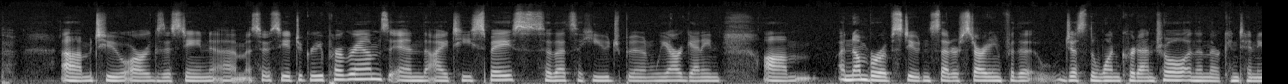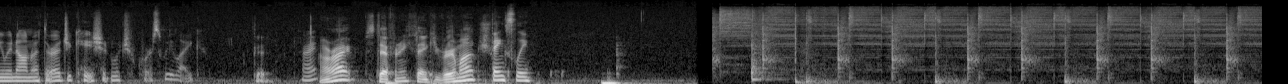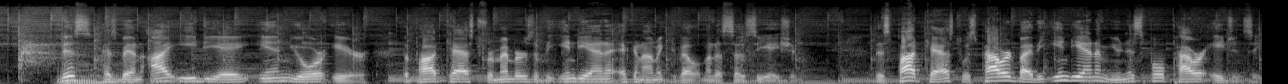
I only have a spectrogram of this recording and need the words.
Um, to our existing um, associate degree programs in the IT space. So that's a huge boon. We are getting um, a number of students that are starting for the just the one credential and then they're continuing on with their education, which of course we like. Good. All right. All right, Stephanie. Thank you very much. Thanks, Lee. This has been IEDA In Your Ear, the podcast for members of the Indiana Economic Development Association. This podcast was powered by the Indiana Municipal Power Agency.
